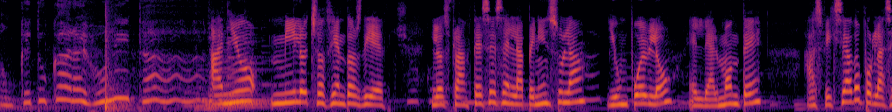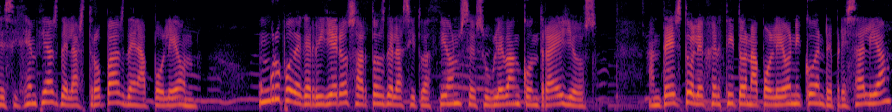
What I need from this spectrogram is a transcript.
Aunque tu cara es bonita. Año 1810. Los franceses en la península y un pueblo, el de Almonte, asfixiado por las exigencias de las tropas de Napoleón. Un grupo de guerrilleros hartos de la situación se sublevan contra ellos. Ante esto, el ejército napoleónico, en represalia,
